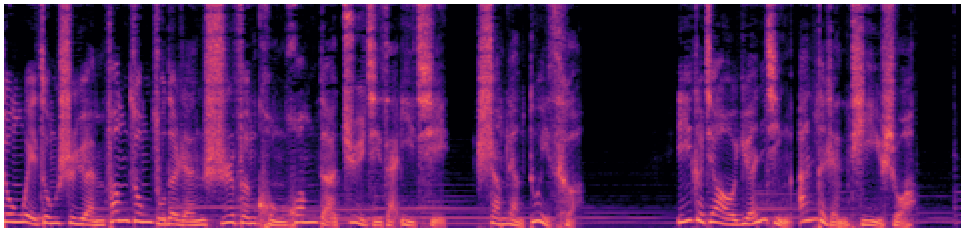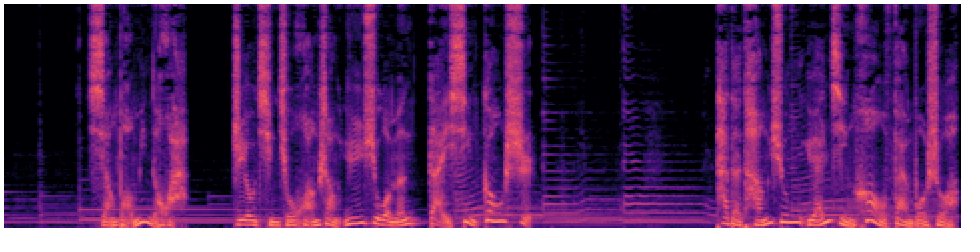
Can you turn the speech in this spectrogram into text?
东魏宗室远方宗族的人十分恐慌地聚集在一起，商量对策。一个叫袁景安的人提议说：“想保命的话，只有请求皇上允许我们改姓高氏。”他的堂兄袁景浩反驳说：“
